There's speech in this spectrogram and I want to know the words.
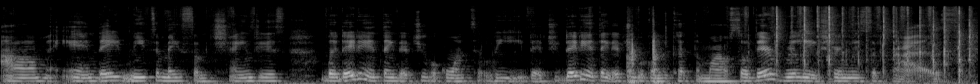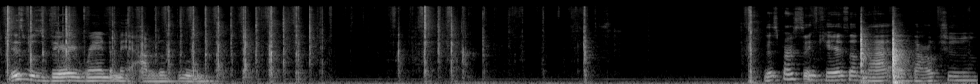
Um, and they need to make some changes, but they didn't think that you were going to leave. That you, they didn't think that you were going to cut them off. So they're really extremely surprised. This was very random and out of the blue. This person cares a lot about you.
